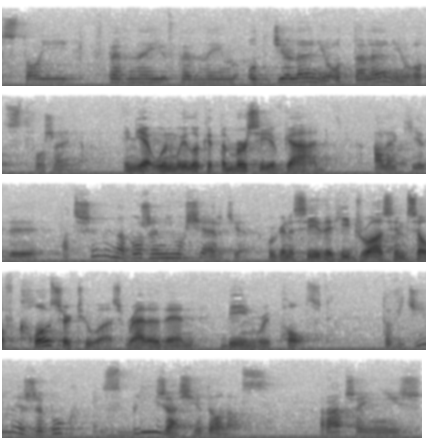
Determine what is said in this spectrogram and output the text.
stoi pewnej, w pewnym oddzieleniu, oddaleniu od stworzenia. And yet, when we look at the mercy of God, Ale kiedy patrzymy na Boże miłosierdzie, we're going to see that he draws himself closer to us rather than being repulsed. to widzimy, że Bóg zbliża się do nas raczej niż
